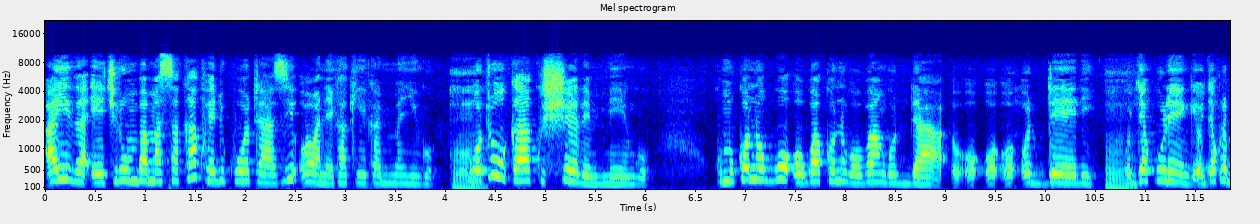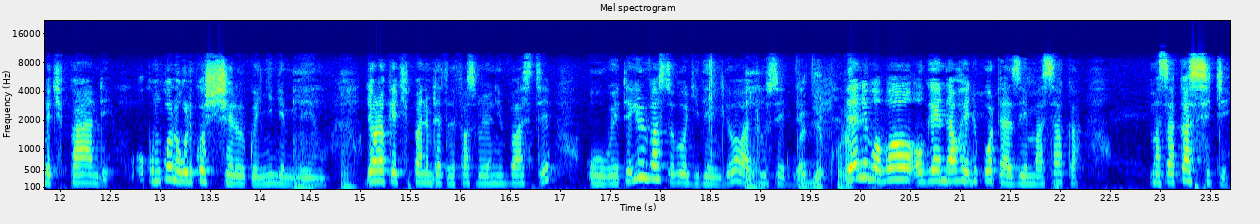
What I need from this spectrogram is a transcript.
either ekirumba masaka ku headquarters oba wanekakeeka mengo bw'otuuka ku shere mengo ku mukono gwo ogwa kono bw'obanga odda odda eri ojja kulenge ojja kulaba ekipande ku mukono guliko shere gwennyini emengo ojja kulabako ekipande mutata first Royal university owete university oba ogirengere oba watuuse dda then bw'oba ogenda headquarters e masaka masaka city.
